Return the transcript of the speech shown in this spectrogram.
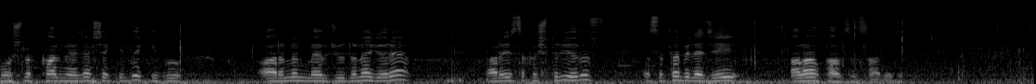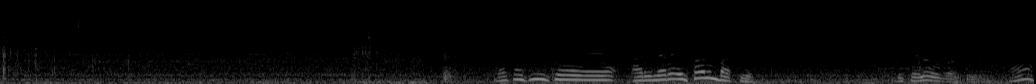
Boşluk kalmayacak şekilde ki bu arının mevcuduna göre arıyı sıkıştırıyoruz. Isıtabileceği alan kalsın sadece. Bakın şimdi arılara İrfan mı bakıyor? Bir o bakıyor. Ha?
